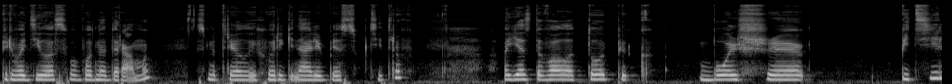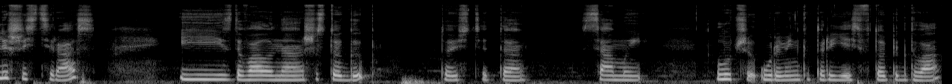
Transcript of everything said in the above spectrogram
переводила свободно дорамы, смотрела их в оригинале без субтитров. Я сдавала топик больше пяти или шести раз и сдавала на шестой ГИП, то есть это самый лучший уровень, который есть в топик 2,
